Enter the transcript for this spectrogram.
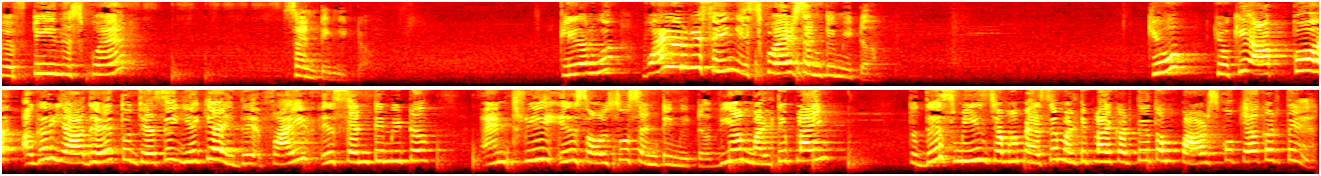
फिफ्टीन स्क्वायर सेंटीमीटर क्लियर हुआ? Why are we saying square centimetre क्यों? क्योंकि आपको अगर याद है तो जैसे ये क्या है? Five is centimetre and three is also centimetre we are multiplying तो दिस मीन्स जब हम ऐसे मल्टीप्लाई करते हैं तो हम पार्ट्स को क्या करते हैं?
